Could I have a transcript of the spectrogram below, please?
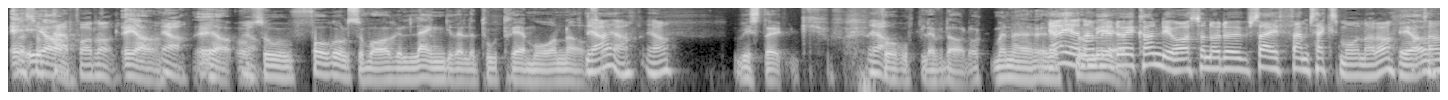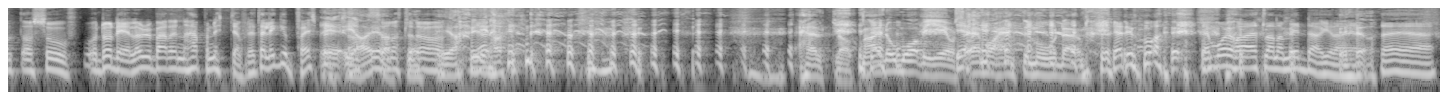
Eh, Altså ja. per forhold. Ja, Ja. ja. og så forhold som varer lengre eller to-tre måneder. Ja, altså, ja. ja. Hvis jeg Ja. får oppleve det. da. Men jeg Ja, ja, regner nei, men med da kan det jo, altså Når du sier fem-seks måneder, da, Ja. sant? Og, så, og da deler du bare denne her på nytt igjen, for dette ligger jo på Facebook. Eh, Ja, ja, Sånn at da, ja, ja. Helt klart. Nei, nå må vi gi oss. Jeg må hente moderen. ja, du må, jeg må jo ha et eller annet middag-greier. Ja. Det er-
